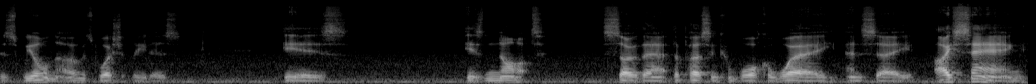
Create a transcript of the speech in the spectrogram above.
as we all know as worship leaders, is is not so that the person can walk away and say, I sang.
